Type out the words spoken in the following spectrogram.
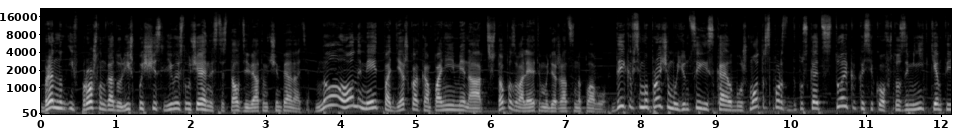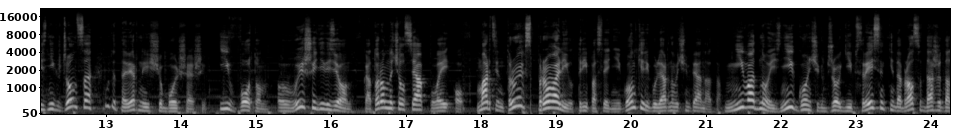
Брэндон и в прошлом году лишь по счастливой случайности стал девятым в чемпионате. Но он имеет поддержку от компании Menards, что позволяет ему держаться на плаву. Да и ко всему прочему, юнцы из Kyle Busch Motorsports допускают столько косяков, что заменить кем-то из них Джонса будет, наверное, еще больше ошибок. И вот он, высший дивизион, в котором начался плей-офф. Мартин Труэкс провалил три последние гонки регулярного чемпионата. Ни в одной из них гонщик Joe Gibbs Racing не добрался даже до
